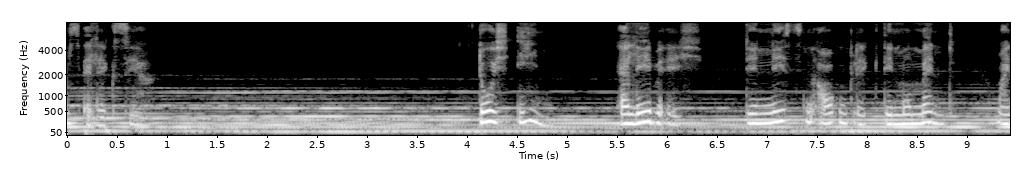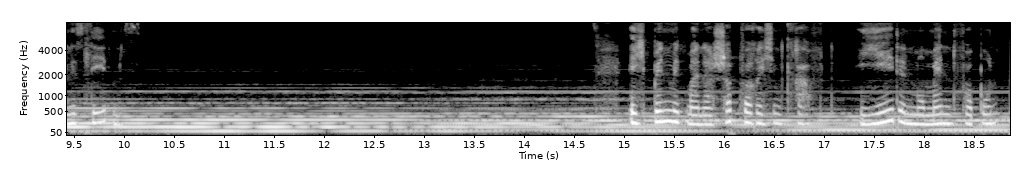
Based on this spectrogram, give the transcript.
Lebenselixier. Durch ihn erlebe ich den nächsten Augenblick, den Moment meines Lebens. Ich bin mit meiner schöpferischen Kraft jeden Moment verbunden.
